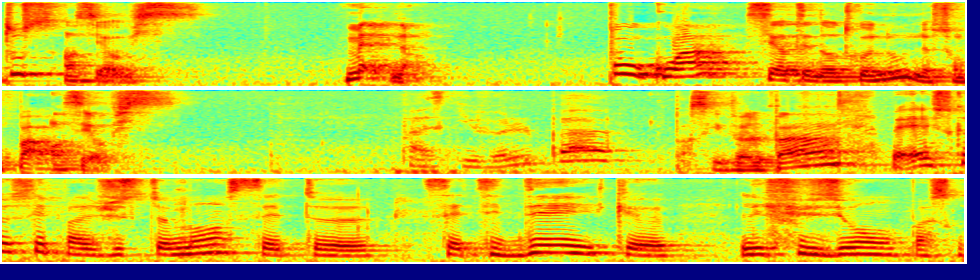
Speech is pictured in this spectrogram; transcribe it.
tous en service. Maintenant, pourquoi certains d'entre nous ne sont pas en service? Parce qu'ils veulent pas. Parce qu'ils ne veulent pas. Mais est-ce que c'est pas justement cette, euh, cette idée que les fusions, parce que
